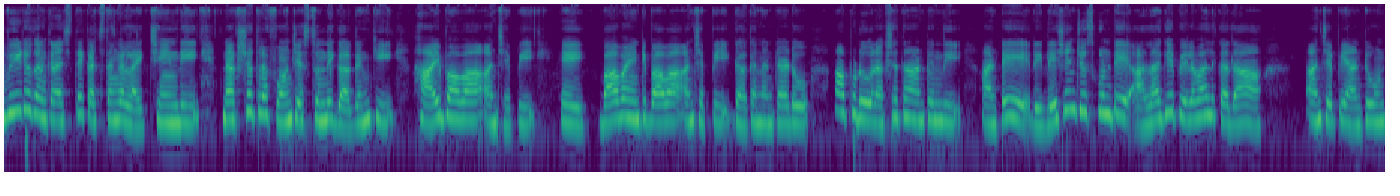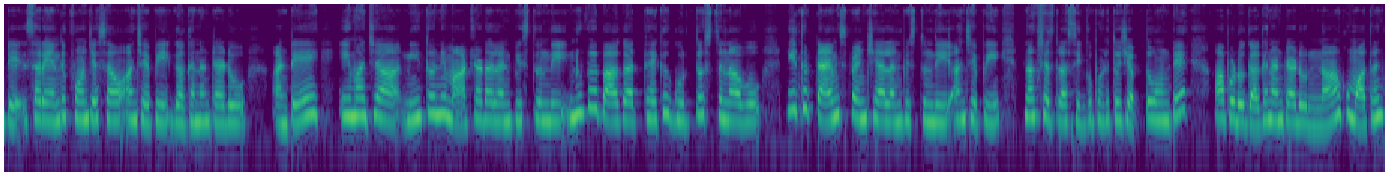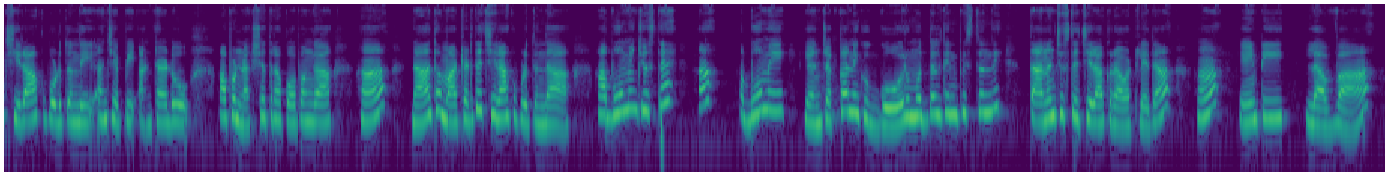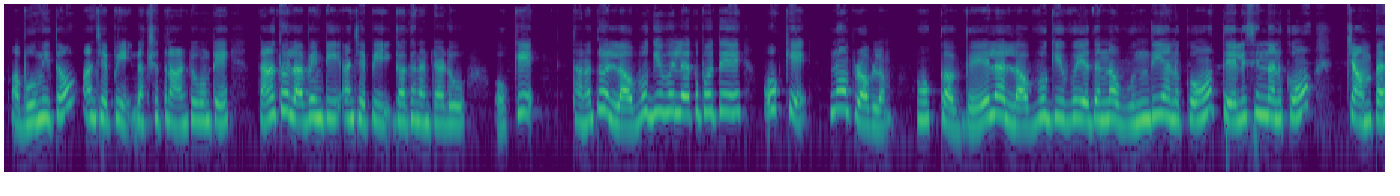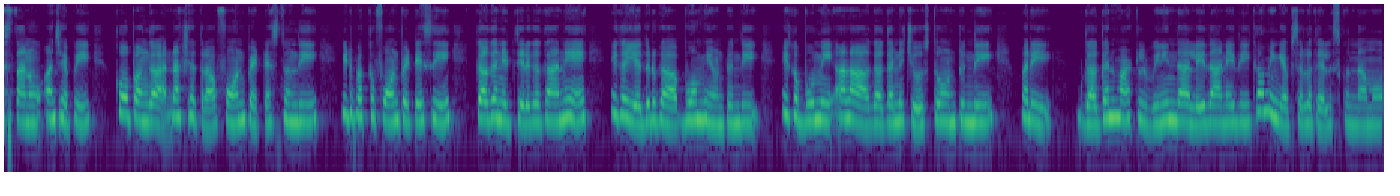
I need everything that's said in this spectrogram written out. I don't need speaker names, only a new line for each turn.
Video కనుక నచ్చితే ఖచ్చితంగా లైక్ చేయండి. నక్షత్ర ఫోన్ చేస్తుంది గగన్కి. హాయ్ బావా అని చెప్పి. ఏ బావా ఏంటి బావా అని చెప్పి గగన్ అంటాడు. అప్పుడు నక్షత్ర అంటుంది. అంటే రిలేషన్ చూసుకుంటే అలాగే పిలవాలి కదా. అని చెప్పి అంటూ ఉంటే సరే ఎందుకు ఫోన్ చేసావు అని చెప్పి గగన్ అంటాడు. అంటే ఈ మధ్య నీతోనే మాట్లాడాలనిపిస్తుంది. నువ్వే బాగా తెగ గుర్తొస్తున్నావు. నీతో టైం స్పెండ్ చేయాలనిపిస్తుంది. అని చెప్పి నక్షత్ర సిగ్గుపడుతూ చెప్తూ ఉంటే అప్పుడు గగన్ అంటాడు నాకు మాత్రం చిరాకు పుడుతుంది. అని చెప్పి అంటాడు. అప్పుడు నక్షత్ర కోపంగా నాతో మాట్లాడితే చిరాకు పుడుతుందా? ఆ భూమిని చూస్తే ఆ భూమి ఎంచక్క నీకు గోరు ముద్దలు తినిపిస్తుంది? తనని చూస్తే చిరాకు రావట్లేదా? ఏంటి? లవ్వా? ఆ భూమితో అని చెప్పి నక్షత్ర అంటూ ఉంటే తనతో లవ్ ఏంటి అని చెప్పి గగన్ అంటాడు. ఓకే తనతో లవ్ గివ్ లేకపోతే ఓకే నో ప్రాబ్లం. ఒకవేళ లవ్ గివ్ ఏదన్నా ఉంది అనుకో తెలిసిందనుకో చంపేస్తాను అని చెప్పి కోపంగా నక్షత్ర ఫోన్ పెట్టేస్తుంది. ఇటుపక్క ఫోన్ పెట్టేసి గగన్ ఇటు తిరగగానే ఇక ఎదురుగా భూమి ఉంటుంది. ఇక భూమి అలా గగన్ని చూస్తూ ఉంటుంది. మరి గగన్ మాటలు వినిందా లేదా అనేది కమింగ్ ఎపిసోడ్లో తెలుసుకుందాము.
